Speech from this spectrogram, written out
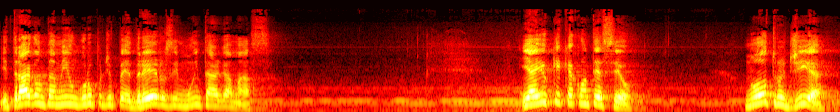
E tragam também um grupo de pedreiros e muita argamassa. E aí o que, que aconteceu? No outro dia,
